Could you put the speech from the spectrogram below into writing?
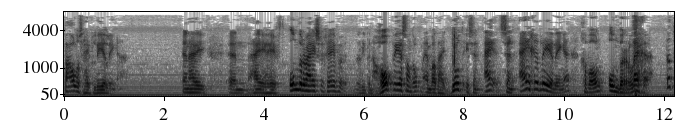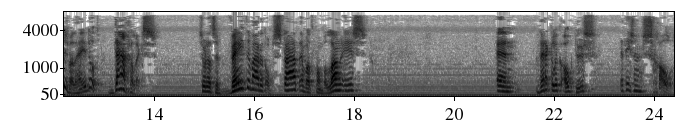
Paulus heeft leerlingen. En hij, en hij heeft onderwijs gegeven. Er liep een hoop weerstand op. En wat hij doet is zijn, zijn eigen leerlingen gewoon onderleggen. Dat is wat hij doet. Dagelijks. Zodat ze weten waar het op staat en wat van belang is. En werkelijk ook dus, het is een school.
